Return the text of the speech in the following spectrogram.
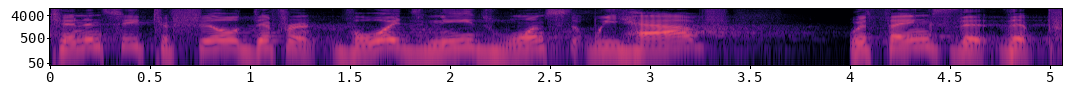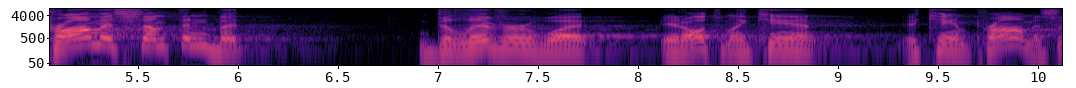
tendency to fill different voids, needs, wants that we have with things that, that promise something but deliver what it ultimately can't, it can't promise.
